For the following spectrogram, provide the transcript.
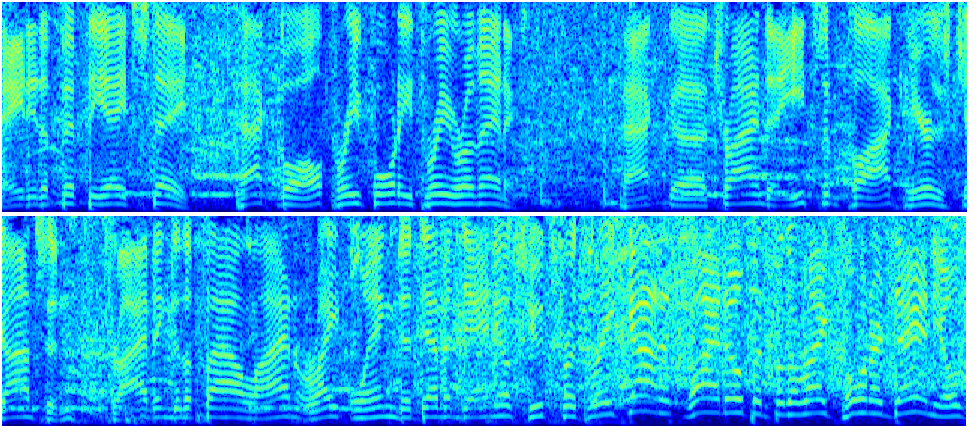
80 to 58 State. Pack ball, 343 remaining. Pack uh, trying to eat some clock. Here's Johnson driving to the foul line. Right wing to Devin Daniels. Shoots for three. Got it. Wide open for the right corner. Daniels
